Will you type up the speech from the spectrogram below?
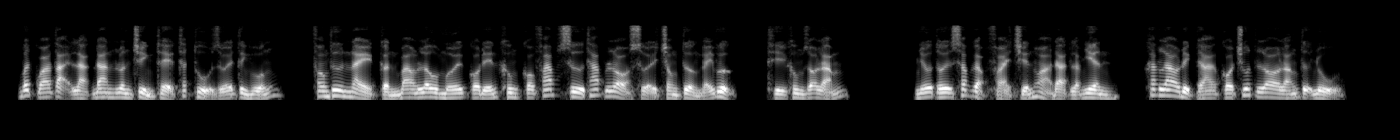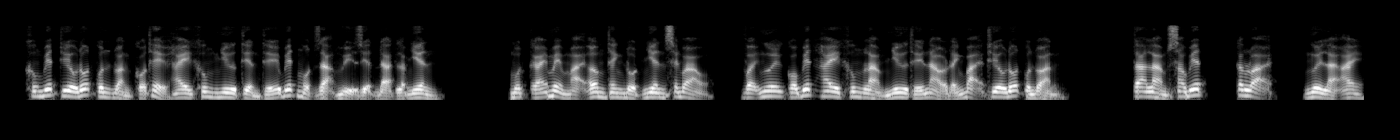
Bất quá tại lạc đan luân chỉnh thể thất thủ dưới tình huống, phong thư này cần bao lâu mới có đến không có pháp sư tháp lò sưởi trong tường đáy vực, thì không rõ lắm nhớ tới sắp gặp phải chiến hỏa đạt lạc nhiên, khắc lao địch đá có chút lo lắng tự đủ không biết tiêu đốt quân đoàn có thể hay không như tiền thế biết một dạng hủy diệt đạt lạc nhiên. Một cái mềm mại âm thanh đột nhiên xem bảo vậy ngươi có biết hay không làm như thế nào đánh bại thiêu đốt quân đoàn? Ta làm sao biết, các loại, ngươi là ai?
